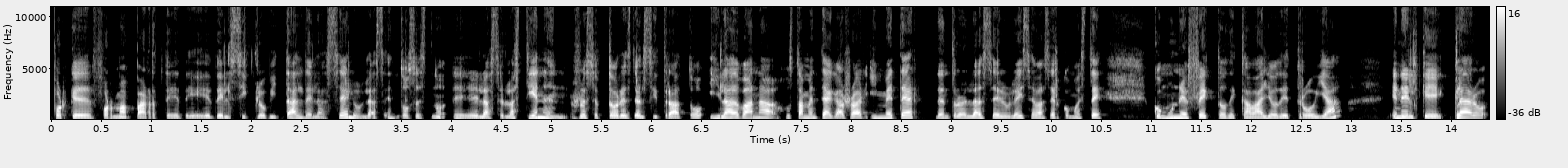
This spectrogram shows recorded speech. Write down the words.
porque forma parte de, del ciclo vital de las células. Entonces eh, las células tienen receptores del citrato y la van a justamente agarrar y meter dentro de la célula y se va a hacer como este, como un efecto de caballo de Troya en el que, claro,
